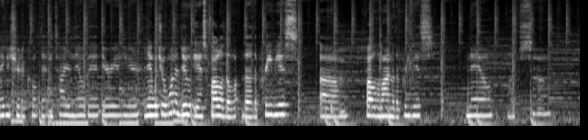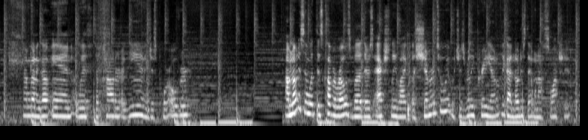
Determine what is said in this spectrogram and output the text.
making sure to coat that entire nail bed area here. And then what you'll want to do is follow the, the, the previous, um, follow the line of the previous nail, like so. I'm going to go in with the powder again and just pour over. I'm noticing with this Cover Rosebud, there's actually like a shimmer to it, which is really pretty. I don't think I noticed that when I swatched it.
